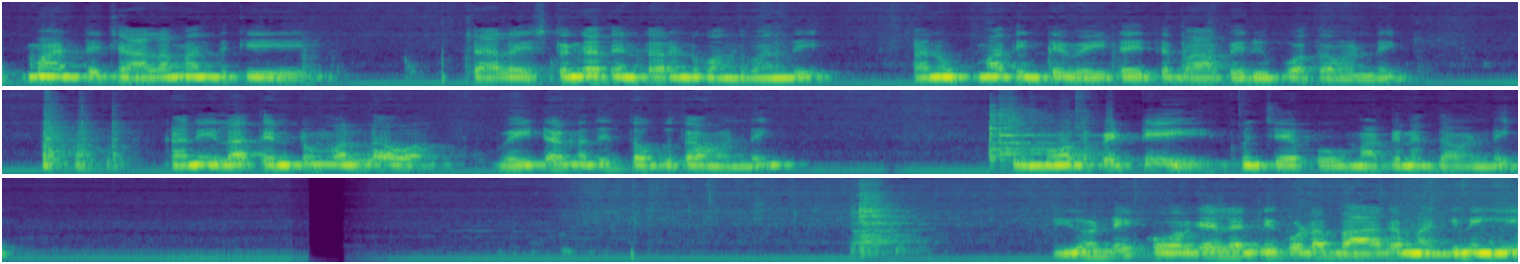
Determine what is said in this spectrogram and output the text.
ఉప్మా అంటే చాలామందికి చాలా ఇష్టంగా తింటారండి కొంతమంది. కానీ ఉప్మా తింటే వెయిట్ అయితే బాగా పెరిగిపోతామండి. కానీ ఇలా తినటం వల్ల వెయిట్ అన్నది తగ్గుతామండి. మూత పెట్టి కొంచెంసేపు మగ్గనిద్దామండి. ఇదిగోండి కూరగాయలన్నీ కూడా బాగా మగ్గినాయి.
